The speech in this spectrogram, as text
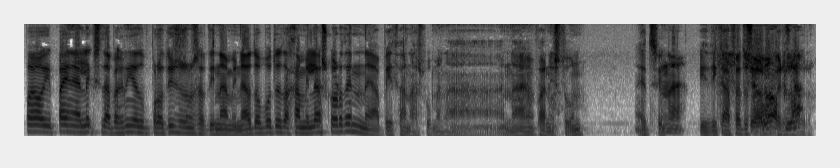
πάει, πάει να ελέγξει τα παιχνίδια του πρωτίστως μέσα από την άμυνά του. Οπότε τα χαμηλά σκορ δεν είναι απίθανα ας πούμε, να, να εμφανιστούν. Έτσι. Ναι. Ειδικά φέτος Θεωρώ ακόμα απλά, περισσότερο.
